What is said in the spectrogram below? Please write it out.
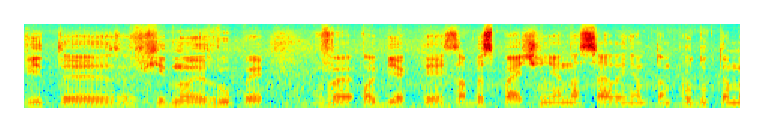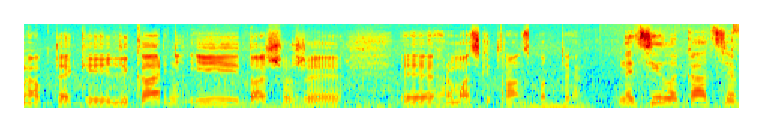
від е, вхідної групи в об'єкти забезпечення населенням там продуктами аптеки, лікарні і далі вже е, громадські транспорти. На цій локації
